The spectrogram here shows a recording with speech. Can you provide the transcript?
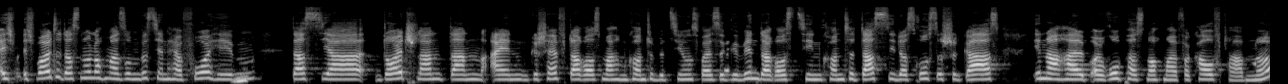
ich, ich wollte das nur noch mal so ein bisschen hervorheben, mhm dass ja Deutschland dann ein Geschäft daraus machen konnte, beziehungsweise Gewinn daraus ziehen konnte, dass sie das russische Gas innerhalb Europas nochmal verkauft haben, ne?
